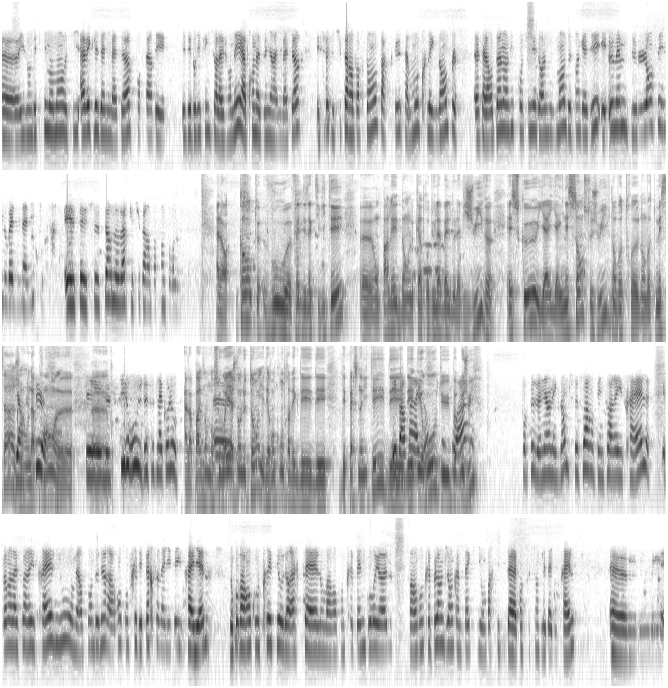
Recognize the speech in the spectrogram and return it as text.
Euh, ils ont des petits moments aussi avec les animateurs pour faire des, des débriefings sur la journée et apprendre à devenir animateur. Et ça, c'est super important parce que ça montre l'exemple, euh, ça leur donne envie de continuer dans le mouvement, de s'engager et eux-mêmes de lancer une nouvelle dynamique. Et c'est ce turnover qui est super important pour nous. Alors, quand vous euh, faites des activités, euh, on parlait dans le cadre du label de la vie juive, est-ce qu'il y, y, a une essence juive dans votre, dans votre message? On apprend. Euh, c'est le fil rouge de toute la colo. Alors, par exemple, dans ce voyage dans le temps, il y a des rencontres avec des, des, des personnalités, des, eh ben, des héros du peuple juif? pour te donner un exemple, ce soir, on fait une soirée Israël. Et pendant la soirée Israël, nous, on met un point d'honneur à rencontrer des personnalités israéliennes. Donc on va rencontrer Théodore Herzl, on va rencontrer Ben Gurion, on va rencontrer plein de gens comme ça qui ont participé à la construction de l'État d'Israël. Euh,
